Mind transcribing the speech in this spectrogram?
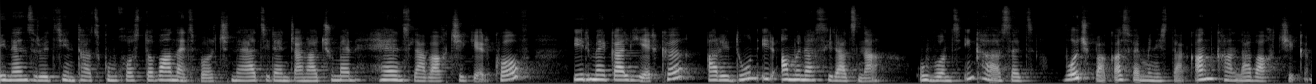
Մելինեն զրույցի ընթացքում խոստովանեց, որ չնայած իրեն ճանաչում են հենց լավ աղջիկ երգով, իր մեկ այլ երգը Արիդուն իր ամենասիրածն է, ու ոնց ինքը ասեց, ոչ պակաս ֆեմինիստական, քան լավ աղջիկը։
